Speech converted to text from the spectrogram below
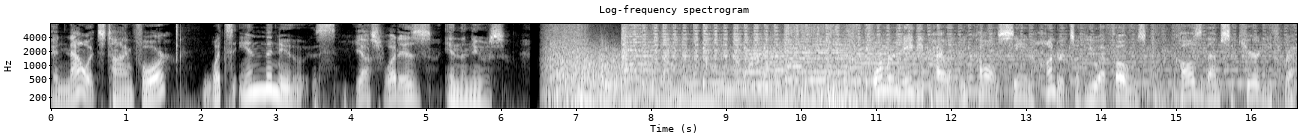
And now it's time for What's in the news? yes, what is in the news? Former Navy pilot recalls seeing hundreds of UFOs, calls them security threat.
